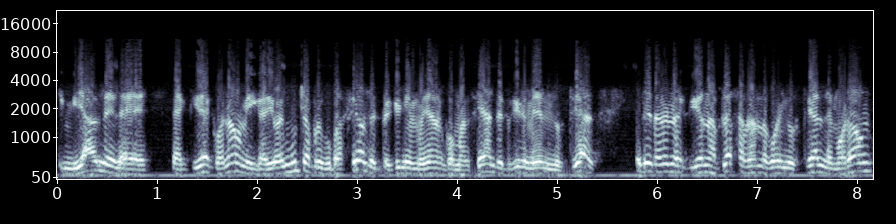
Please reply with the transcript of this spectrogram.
inviable la, actividad económica. Digo, hay mucha preocupación del pequeño y mediano comerciante, del pequeño y mediano industrial. Yo también una actividad en una plaza hablando con un industrial de Morón,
